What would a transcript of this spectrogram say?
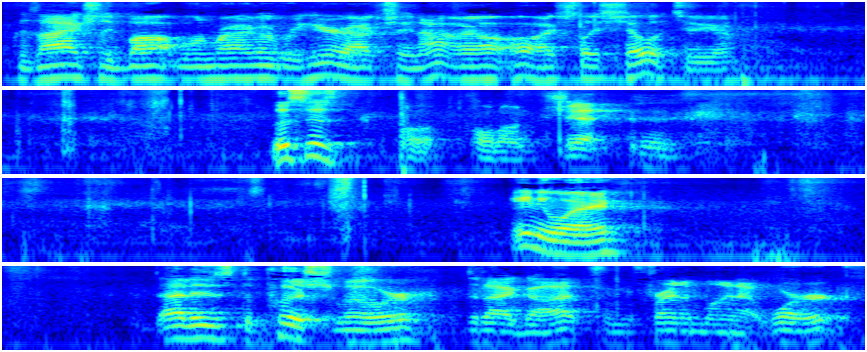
Because I actually bought one right over here, actually, and I, will actually show it to you. This is. Oh, hold on. Shit. Anyway, that is the push mower that I got from a friend of mine at work.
